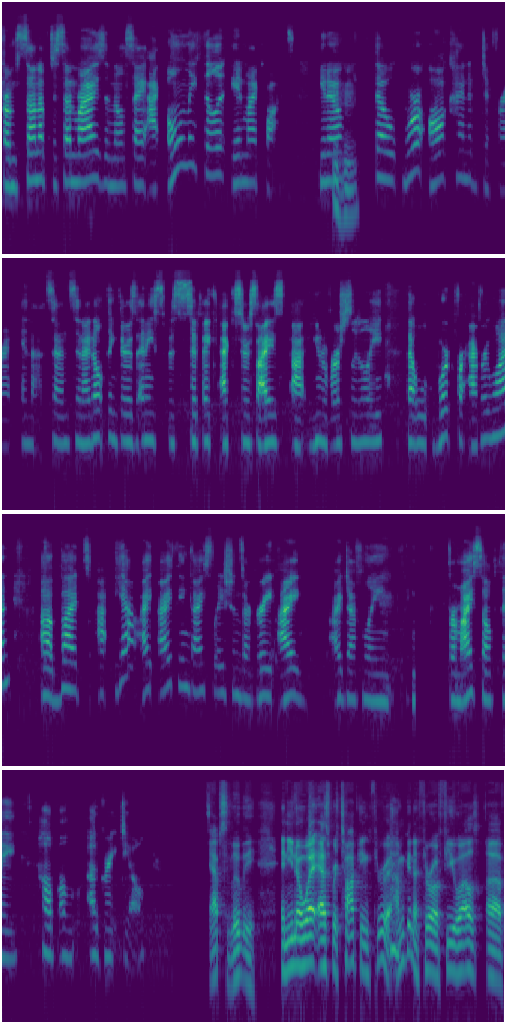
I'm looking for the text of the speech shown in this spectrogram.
from sun up to sunrise and they'll say I only feel it in my quads, you know? hmm So we're all kind of different in that sense. And I don't think there's any specific exercise uh, universally that will work for everyone. Uh, but uh, yeah, I, I think isolations are great. I I definitely think for myself they help a, a great deal. Absolutely. And you know what? As we're talking through it, Mm. I'm going to throw a few else, a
